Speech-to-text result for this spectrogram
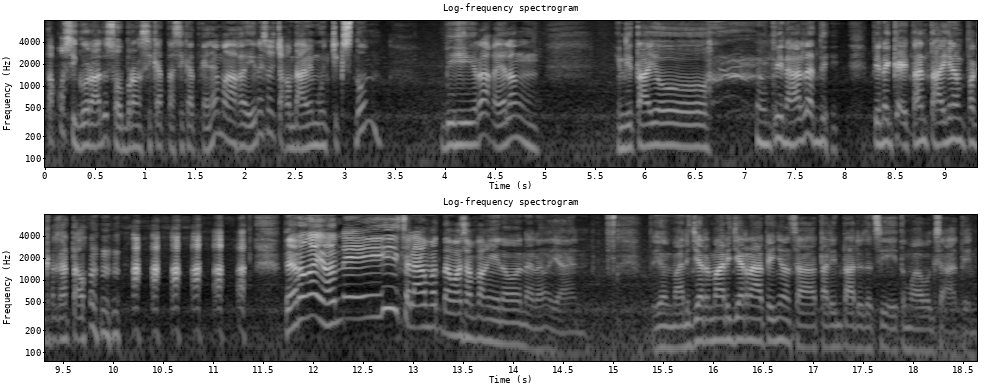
ako sigurado sobrang sikat na sikat kanya mga kainis. So, tsaka ang dami mong chicks nun. Bihira. Kaya lang hindi tayo pinalad eh. Pinagkaitan tayo ng pagkakataon. Pero ngayon, eh, salamat naman sa Panginoon. Ano, yan. Ito yun, manager, manager natin yon sa talentado.ca tumawag sa atin.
